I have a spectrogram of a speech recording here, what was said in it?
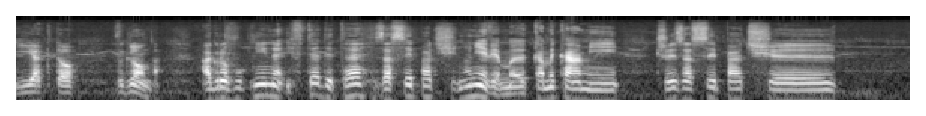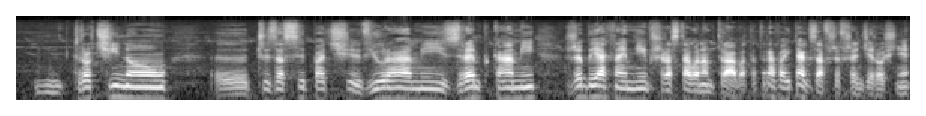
i jak to wygląda. Agrowłókninę i wtedy te zasypać, no nie wiem, e, kamykami, czy zasypać e, m, trociną, e, czy zasypać wiórami, zrębkami, żeby jak najmniej przerastała nam trawa. Ta trawa i tak zawsze wszędzie rośnie,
